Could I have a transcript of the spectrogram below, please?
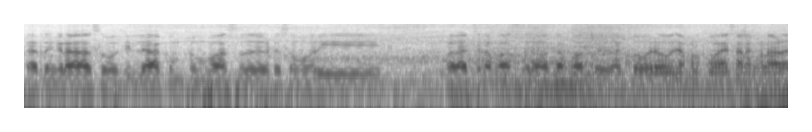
കാർത്തിങ്കര സോജില്ല കുംസും പാസ് ടെസമോറി വറാച്ചല പാസ് റോത്ത പാസ് ഇതൊക്കെ ഓരോ നമ്മൾ പോയ സ്ഥലങ്ങളാണ്.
